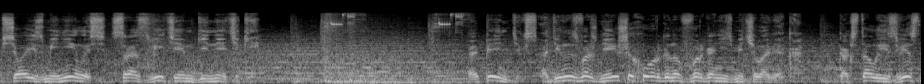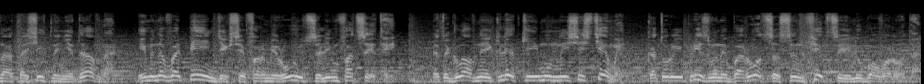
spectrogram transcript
Все изменилось с развитием генетики. Аппендикс – один из важнейших органов в организме человека. Как стало известно относительно недавно, именно в аппендиксе формируются лимфоциты. Это главные клетки иммунной системы, которые призваны бороться с инфекцией любого рода.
